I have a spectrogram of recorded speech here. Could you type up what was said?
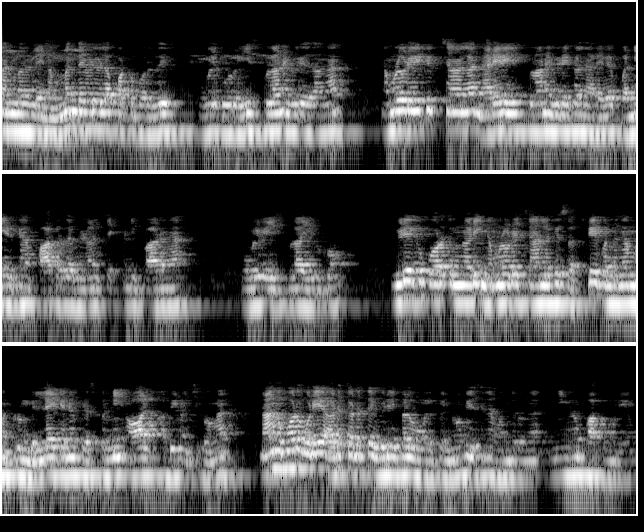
நண்பர்களே நம்ம இந்த வீடியோவில் பார்க்க போகிறது உங்களுக்கு ஒரு யூஸ்ஃபுல்லான வீடியோ தாங்க. நம்மளோட யூடியூப் சேனலில் நிறைய யூஸ்ஃபுல்லான வீடியோக்கள் நிறையவே பண்ணியிருக்கேன். பார்க்குறது அப்படின்னாலும் செக் பண்ணி பாருங்கள் உங்களுக்கு யூஸ்ஃபுல்லாக இருக்கும். வீடியோக்கு போகிறதுக்கு முன்னாடி நம்மளோட சேனலுக்கு சப்ஸ்கிரைப் பண்ணுங்கள் மற்றும் பெல் ப்ரெஸ் பண்ணி ஆல் அப்படின்னு வச்சுக்கோங்க. நாங்கள் போடக்கூடிய அடுத்தடுத்த வீடியோக்கள் உங்களுக்கு நோட்டிஃபிகேஷனில் வந்துடுங்க நீங்களும் பார்க்க முடியும்.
